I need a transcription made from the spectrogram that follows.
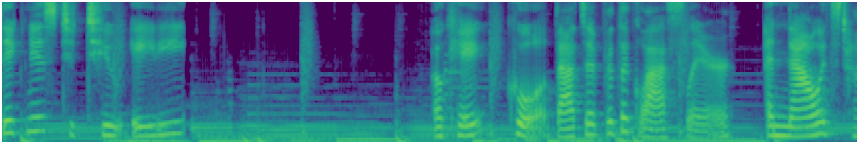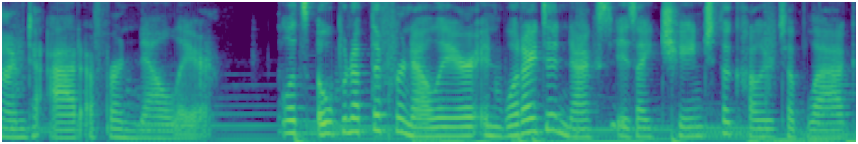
thickness to 280. Okay, cool, that's it for the glass layer. And now it's time to add a Fresnel layer. Let's open up the Fresnel layer and what I did next is I changed the color to black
